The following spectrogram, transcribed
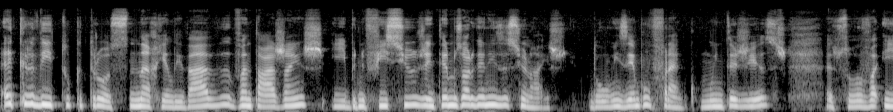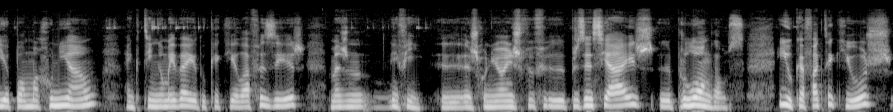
Acredito que trouxe, na realidade, vantagens e benefícios em termos organizacionais. Dou um exemplo franco. Muitas vezes a pessoa ia para uma reunião em que tinha uma ideia do que é que ia lá fazer, mas, enfim, as reuniões presenciais eh, prolongam-se. E o que é facto é que hoje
